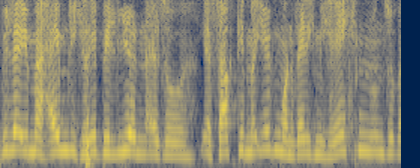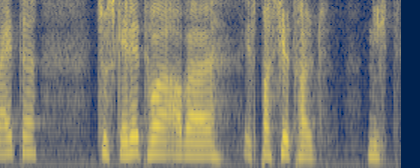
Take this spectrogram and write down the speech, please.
will er immer heimlich rebellieren. Also er sagt immer, irgendwann werde ich mich rächen und so weiter zu Skeletor, aber es passiert halt nicht.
